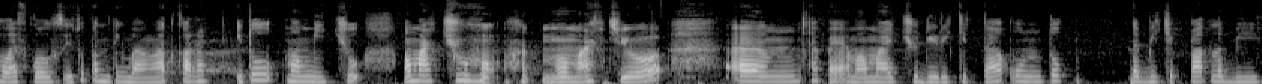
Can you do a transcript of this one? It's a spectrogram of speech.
life goals itu penting banget karena itu memicu memacu memacu um, apa ya memacu diri kita untuk lebih cepat lebih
